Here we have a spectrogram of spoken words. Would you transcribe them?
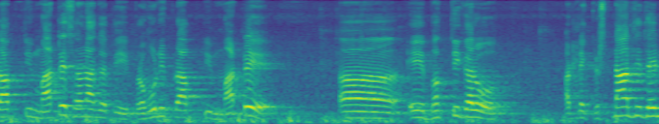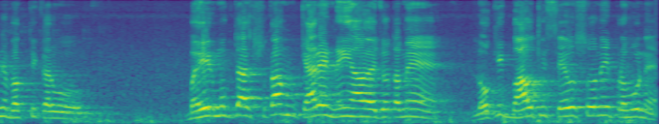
પ્રાપ્તિ માટે શરણાગતિ, પ્રભુની પ્રાપ્તિ માટે એ ભક્તિ કરો. એટલે કૃષ્ણાર્થી થઈને ભક્તિ કરવું. બહિર્મુખતા શું કામ? ક્યારેય નહીં આવે જો તમે લૌકિક ભાવથી સેવશો નહીં પ્રભુને.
